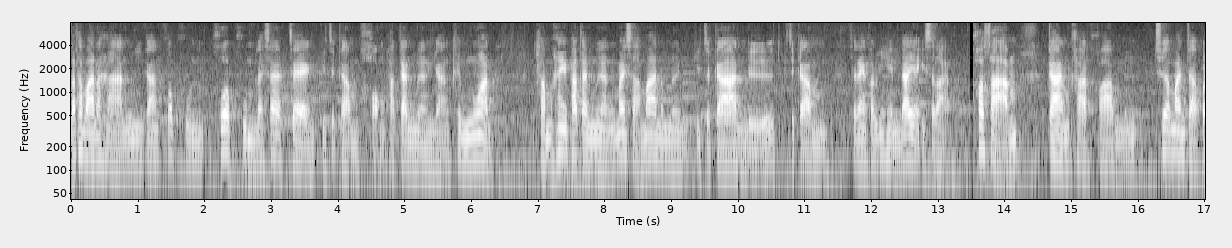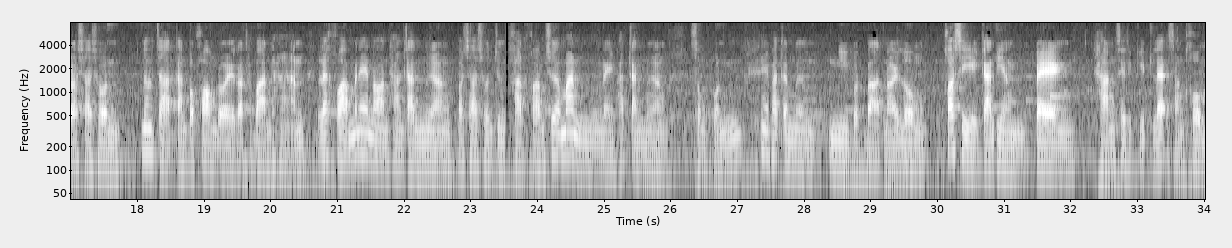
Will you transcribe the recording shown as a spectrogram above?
รัฐบาลทหารมีการควบคุมควบคุมและแทรกแซงกิจกรรมของพรรคการเมืองอย่างเข้มงวดทำให้พรรคการเมืองไม่สามารถดำเนินกิจการหรือกิจกรรม แสดงความคิดเห็นได้อย่างอิสระ ข้อ 3 การขาดความเชื่อมั่นจากประชาชน เนื่องจากการปกครองโดยรัฐบาลทหาร และความไม่แน่นอนทางการเมือง ประชาชนจึงขาดความเชื่อมั่นในพรรคการเมือง ส่งผลให้พรรคการเมืองมีบทบาทน้อยลง ข้อ 4 การเปลี่ยนแปลงทางเศรษฐกิจและสังคม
